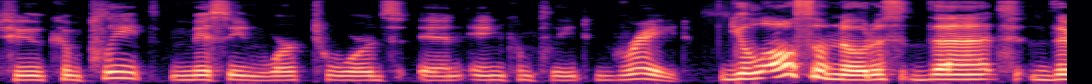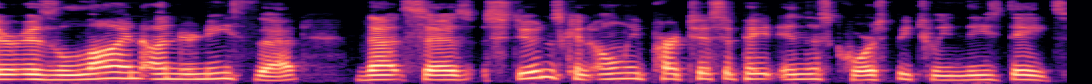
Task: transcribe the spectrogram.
to complete missing work towards an incomplete grade. You'll also notice that there is a line underneath that that says students can only participate in this course between these dates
